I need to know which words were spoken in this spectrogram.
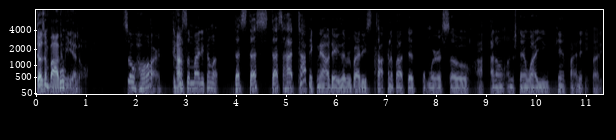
Doesn't bother Well, me at all. so hard to Huh? get somebody to come up. That's that's that's a hot topic nowadays. Everybody's talking about that somewhere. So I, I don't understand why you can't find anybody.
